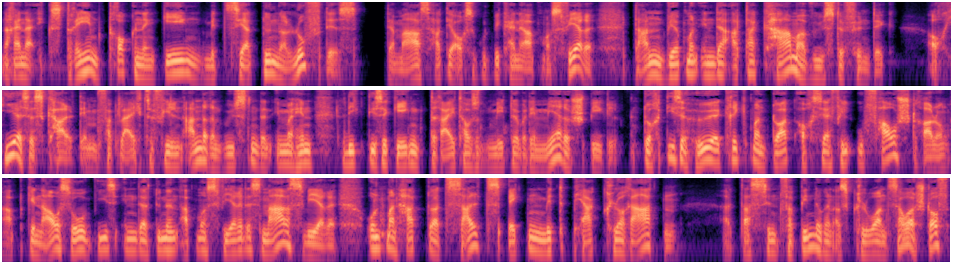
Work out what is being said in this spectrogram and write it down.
nach einer extrem trockenen Gegend mit sehr dünner Luft ist, der Mars hat ja auch so gut wie keine Atmosphäre, dann wird man in der Atacama-Wüste fündig. Auch hier ist es kalt im Vergleich zu vielen anderen Wüsten, denn immerhin liegt diese Gegend 3000 Meter über dem Meeresspiegel. Durch diese Höhe kriegt man dort auch sehr viel UV-Strahlung ab, genauso wie es in der dünnen Atmosphäre des Mars wäre. Und man hat dort Salzbecken mit Perchloraten. Das sind Verbindungen aus Chlor und Sauerstoff,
